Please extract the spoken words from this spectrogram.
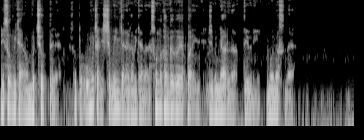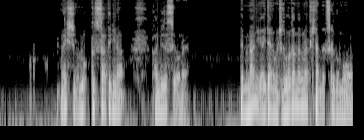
理想みたいなのを持ち寄って、ちょっとおもちゃにしてもいいんじゃないかみたいなね、そんな感覚がやっぱり自分にあるなっていうふうに思いますね。まあ、一種のロックスター的な感じですよね。でも何が言いたいのかちょっとわかんなくなってきたんですけども、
